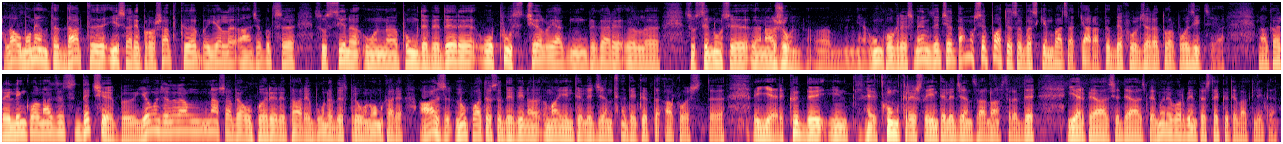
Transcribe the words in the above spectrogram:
La un moment dat i s-a reproșat că el a început să susțină un punct de vedere opus celuia pe care îl susținuse în ajun. Un congresmen zice, dar nu se poate să vă schimbați chiar atât de fulgerător poziția. La care Lincoln a zis, de ce? Eu, în general, n-aș avea o părere tare bună despre un om care azi nu poate să devină mai inteligent decât a fost uh, ieri. Cât de, in, cum crește inteligența noastră de ieri pe azi și de azi pe mâine, vorbim peste câteva clipe.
